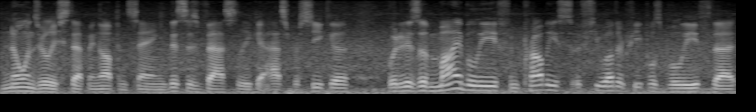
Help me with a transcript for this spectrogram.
No one's really stepping up and saying this is Vasilika Aspra Sika, but it is of my belief and probably a few other people's belief that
